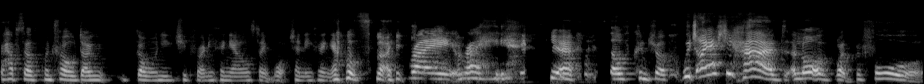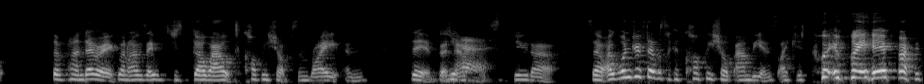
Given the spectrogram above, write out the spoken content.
have self control. Don't go on YouTube for anything else. Don't watch anything else. Like right, right. yeah, self control. Which I actually had a lot of like before the pandemic when I was able to just go out to coffee shops and write and it, but now do that. So I wonder if there was like a coffee shop ambience I could just put in my earphones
